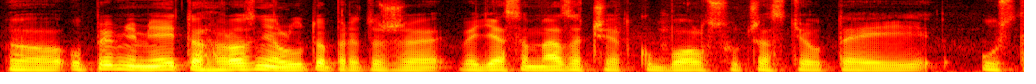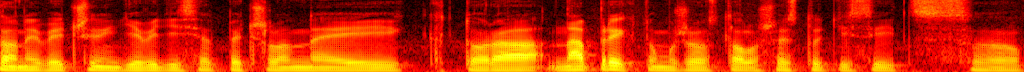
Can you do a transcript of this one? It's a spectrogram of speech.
Uh, úprimne mne je to hrozne ľúto, pretože veď ja som na začiatku bol súčasťou tej ústavnej väčšiny 95 člennej, ktorá napriek tomu, že ostalo 600 tisíc uh,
